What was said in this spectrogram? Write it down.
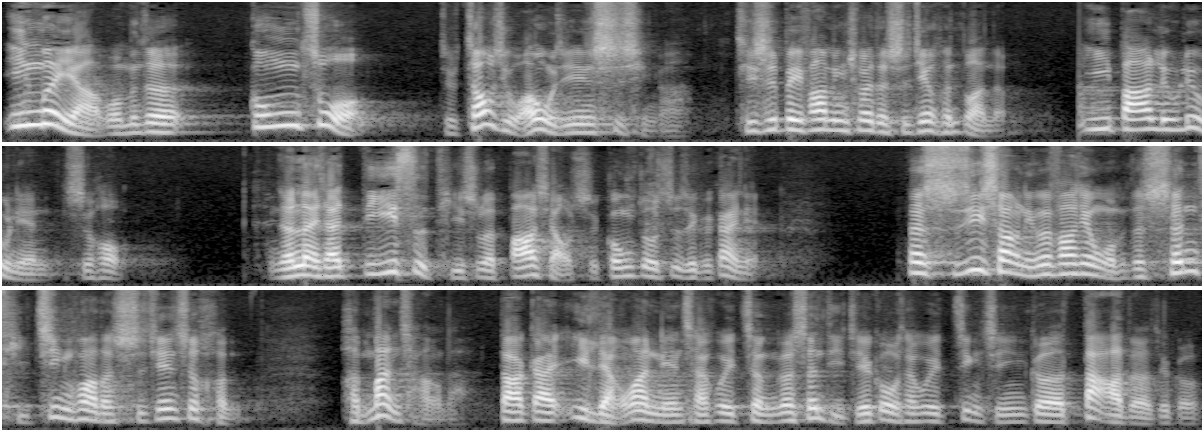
因为啊，我们的工作就朝九晚五这件事情啊，其实被发明出来的时间很短的。一八六六年的时候，人类才第一次提出了八小时工作制这个概念。但实际上你会发现，我们的身体进化的时间是很很漫长的，大概一两万年才会整个身体结构才会进行一个大的这个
